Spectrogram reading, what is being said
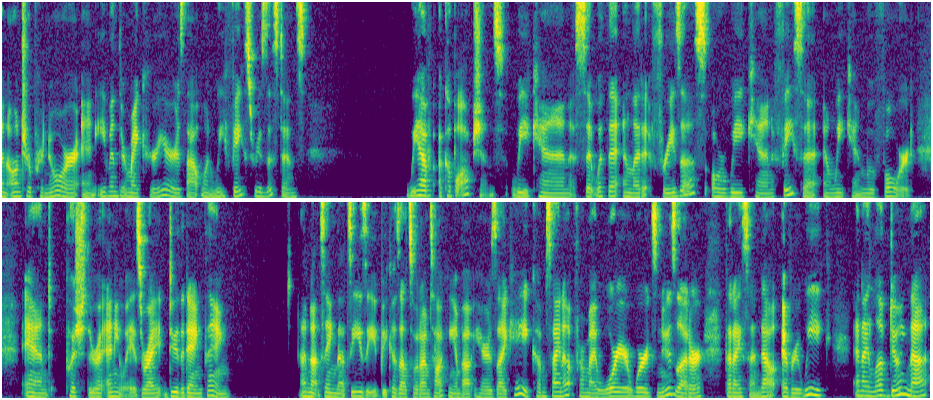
an entrepreneur and even through my career is that when we face resistance, we have a couple options. We can sit with it and let it freeze us, or we can face it and we can move forward and push through it anyways, right? Do the dang thing. I'm not saying that's easy because that's what I'm talking about here is like, hey, come sign up for my Warrior Words newsletter that I send out every week. And I love doing that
